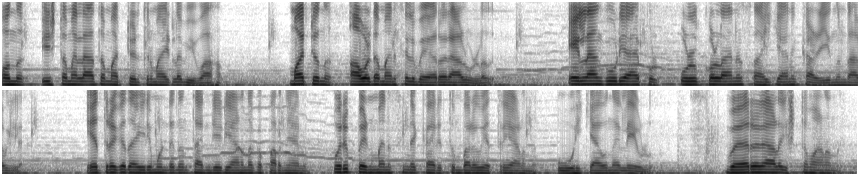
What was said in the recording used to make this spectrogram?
ഒന്ന് ഇഷ്ടമല്ലാത്ത മറ്റൊരുത്തരുമായിട്ടുള്ള വിവാഹം. മറ്റൊന്ന് അവളുടെ മനസ്സിൽ വേറൊരാളുള്ളത്. എല്ലാം കൂടിയായപ്പോൾ ഉൾക്കൊള്ളാനും സഹിക്കാനും കഴിയുന്നുണ്ടാവില്ല. എത്രയൊക്കെ ധൈര്യമുണ്ടെന്നും തന്റെ ഇടിയാണെന്നൊക്കെ പറഞ്ഞാലും ഒരു പെൺമനസ്സിന്റെ കരുത്തും ബലവും എത്രയാണെന്ന് ഊഹിക്കാവുന്നല്ലേ ഉള്ളൂ. വേറൊരാൾ ഇഷ്ടമാണെന്ന്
